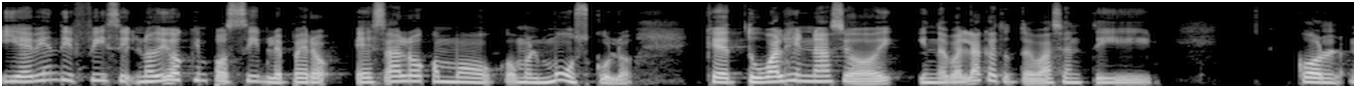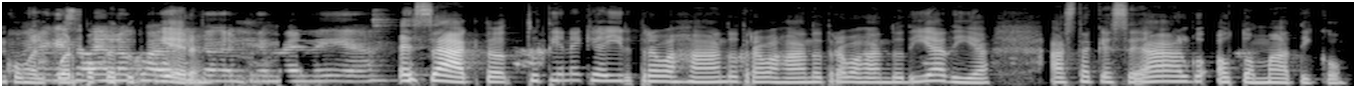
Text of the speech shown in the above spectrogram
y es bien difícil, no digo que imposible, pero es algo como, como el músculo, que tú vas al gimnasio hoy y no es verdad que tú te vas a sentir con, No con el que cuerpo que tú cuadritos en el primer día. Exacto, tú tienes que ir trabajando, trabajando, trabajando día a día hasta que sea algo automático,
